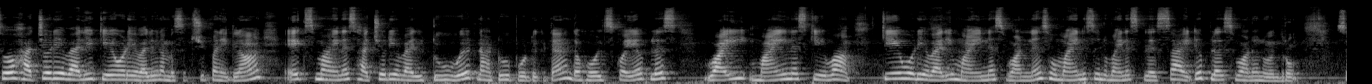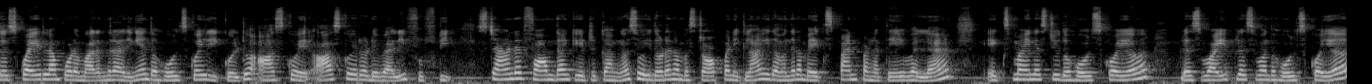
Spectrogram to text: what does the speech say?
so ஹச்சோடைய வேல்யூ கேவோடைய வேல்யூ நம்ம சப்ஸ்டியூட் பண்ணிக்கலாம். எக்ஸ் மைனஸ் ஹச்சோடைய வேல்யூ டூவு நான் டூ போட்டுக்கிட்டேன். இந்த whole square plus Y minus கேவா கேவோடைய வேல்யூ மைனஸ் ஒன்று so minus into minus plus ஆகிட்டு ப்ளஸ் ஒன்னு வந்துடும் ஸோ ஸ்கொயர்லாம் போட மறந்துடாதீங்க. இந்த whole square equal to R square R ஸ்கொயரோட வேல்யூ ஃபிஃப்டி ஸ்டாண்டர்ட் ஃபார்ம் தான் கேட்டிருக்காங்க. ஸோ இதோட நம்ம ஸ்டாப் பண்ணிக்கலாம். இதை வந்து நம்ம எக்ஸ்பேண்ட் பண்ண தேவையில்ல. X minus two the whole square plus Y plus one the whole square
